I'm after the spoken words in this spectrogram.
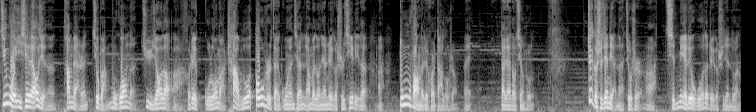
经过一些了解呢，他们俩人就把目光呢聚焦到啊和这古罗马差不多，都是在公元前两百多年这个时期里的啊东方的这块大陆上。哎，大家都清楚了，这个时间点呢就是啊秦灭六国的这个时间段了，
